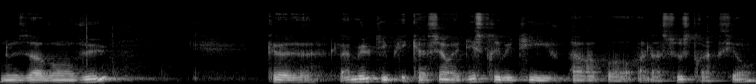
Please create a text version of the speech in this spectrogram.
nous avons vu que la multiplication est distributive par rapport à la soustraction.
